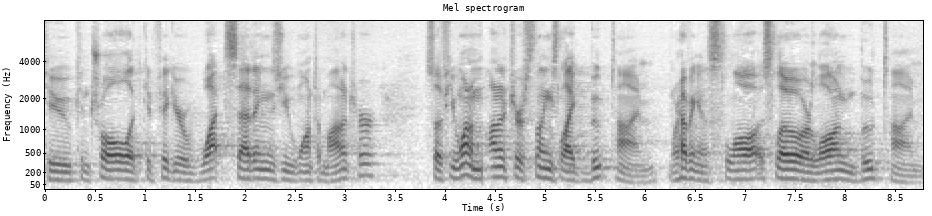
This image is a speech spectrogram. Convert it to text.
to control and configure what settings you want to monitor. So if you want to monitor things like boot time, we're having a slow, slow or long boot time.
